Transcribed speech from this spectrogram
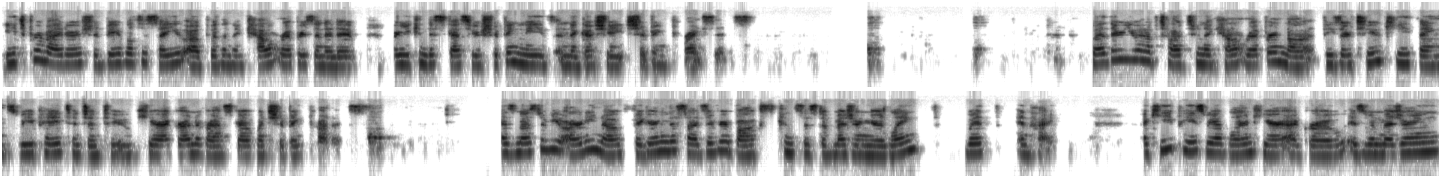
Each provider should be able to set you up with an account representative where you can discuss your shipping needs and negotiate shipping prices. Whether you have talked to an account rep or not, these are two key things we pay attention to here at Grow Nebraska when shipping products. As most of you already know, figuring the size of your box consists of measuring your length, width, and height. A key piece we have learned here at Grow is when measuring,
